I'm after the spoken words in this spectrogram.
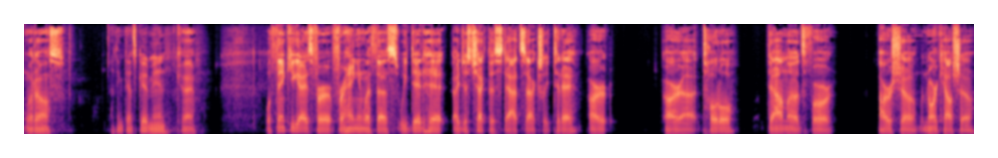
what else? I think that's good, man. Okay. Well, thank you guys for for hanging with us. We did hit. I just checked the stats actually today. Our our uh, total downloads for our show, the NorCal show,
